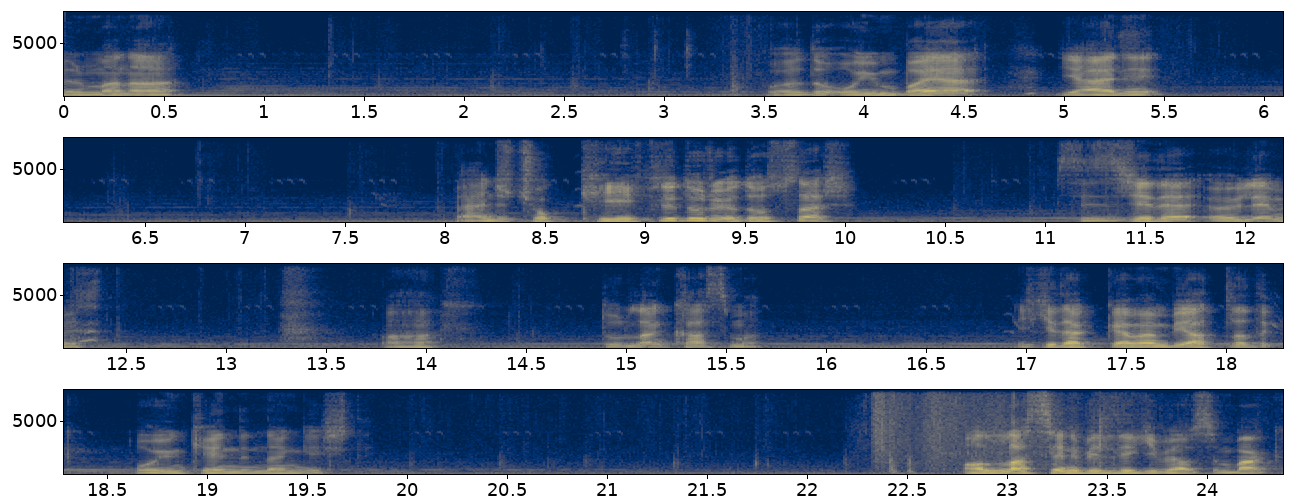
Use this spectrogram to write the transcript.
Tırman A. Bu arada oyun baya yani bence çok keyifli duruyor dostlar. Sizce de öyle mi? Aha. Dur lan kasma. İki dakika hemen bir atladık. Oyun kendinden geçti. Allah seni bildiği gibi yapsın bak.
